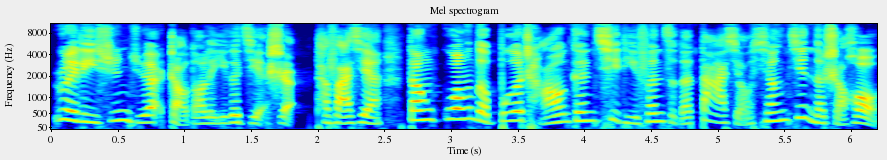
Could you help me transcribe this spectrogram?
瑞利勋爵找到了一个解释。他发现，当光的波长跟气体分子的大小相近的时候，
